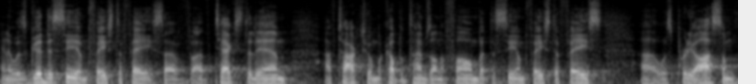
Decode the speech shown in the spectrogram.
and it was good to see him face to face. I've I've texted him, I've talked to him a couple times on the phone, but to see him face to face was pretty awesome.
